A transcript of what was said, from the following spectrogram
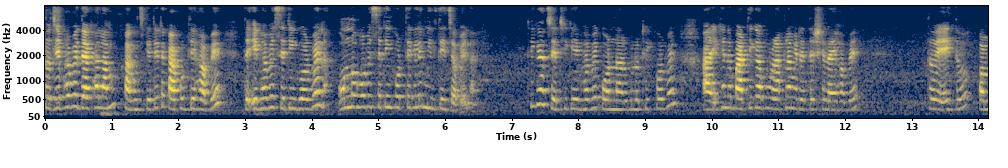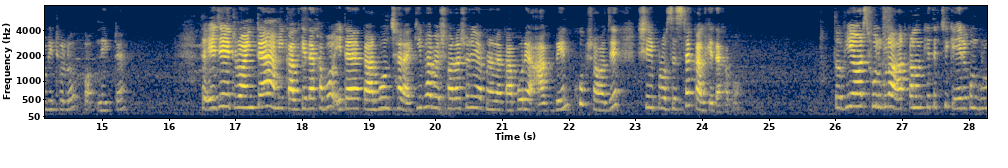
তো যেভাবে দেখালাম কাগজ কেটে এটা কাপড় দিয়ে হবে, তো এভাবে সেটিং করবেন, অন্যভাবে সেটিং করতে গেলে মিলতেই যাবে না। ঠিক আছে? ঠিক এইভাবে কর্নারগুলো ঠিক করবেন। আর এখানে বাড়তি কাপড় রাখলাম, এটাতে সেলাই হবে। তো এই তো কমপ্লিট হলো নেকটা তো এই যে ড্রয়িংটা আমি কালকে দেখাবো, এটা কার্বন ছাড়া কীভাবে সরাসরি আপনারা কাপড়ে আঁকবেন, খুব সহজে সেই প্রসেসটা কালকে দেখাবো। তো ভিওয়ার্স, ফুলগুলো আটকানোর ক্ষেত্রে ঠিক এরকম গ্লু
